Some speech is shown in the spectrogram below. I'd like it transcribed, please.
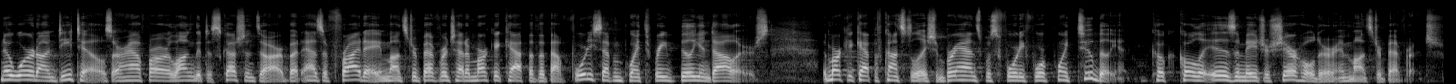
No word on details or how far along the discussions are, but as of Friday, Monster Beverage had a market cap of about $47.3 billion. The market cap of Constellation Brands was 44.2 billion. Coca-Cola is a major shareholder in Monster Beverage.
